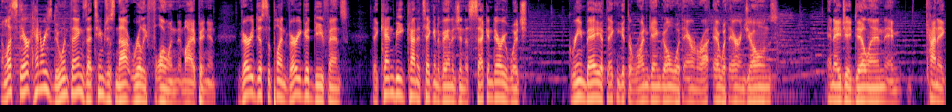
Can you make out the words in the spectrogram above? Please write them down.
unless Derrick Henry's doing things, that team's just not really flowing, in my opinion. Very disciplined, very good defense. They can be kind of taken advantage in the secondary, which Green Bay, if they can get the run game going with Aaron eh, with Aaron Jones, and AJ Dillon and kind of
